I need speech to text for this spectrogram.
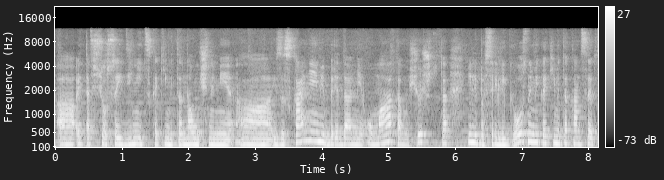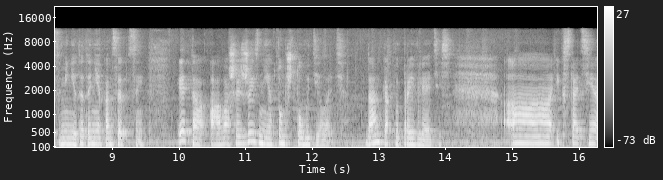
а, это все соединить с какими-то научными а, изысканиями, бредами ума, там еще что-то, либо с религиозными какими-то концепциями. Нет, это не концепции. Это о вашей жизни, о том, что вы делаете, да, как вы проявляетесь. И, кстати,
